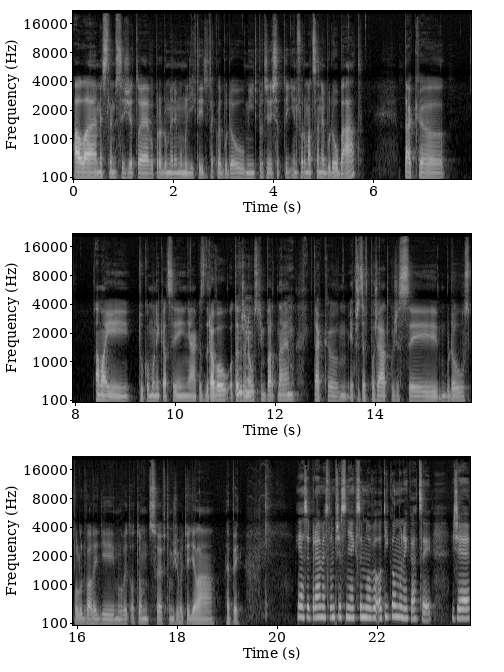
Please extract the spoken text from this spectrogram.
ale myslím si, že to je opravdu minimum lidí, kteří to takhle budou mít, protože když se ty informace nebudou bát, tak uh, a mají tu komunikaci nějak zdravou, otevřenou Mhm. s tím partnerem, tak um, je přece v pořádku, že si budou spolu dva lidi mluvit o tom, co je v tom životě dělá happy. Já si právě myslím přesně, jak jsi mluvil o té komunikaci, že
